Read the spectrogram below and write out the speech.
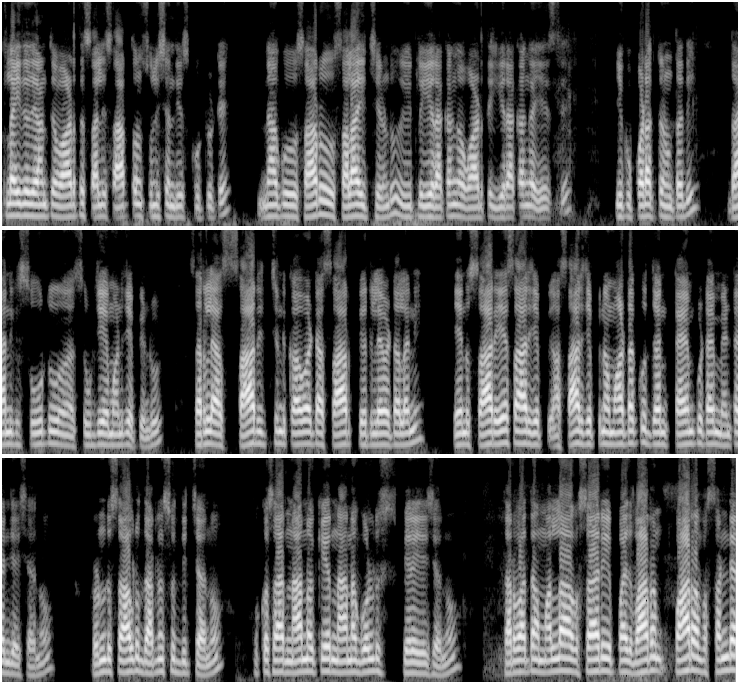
ఎట్లా అవుతుంది అంటే వాడితే సలి సార్తో సొల్యూషన్ తీసుకుంటుంటే నాకు సారు సలహా ఇచ్చిండు. ఇట్లా ఈ రకంగా వాడితే ఈ రకంగా చేస్తే నీకు ప్రొడక్ట్ ఉంటుంది. దానికి సూటు సూట్ చేయమని చెప్పిండు సర్లే ఆ సార్ ఇచ్చిండు కాబట్టి ఆ సార్ పేరు లేవటాలని నేను సార్ ఏ సార్ చెప్పి ఆ సార్ చెప్పిన మాటకు దానికి టైం టు టైం మెయింటైన్ చేశాను. రెండు సార్లు ధరణ శుద్ధి ఇచ్చాను. ఒకసారి నాన్న కేర్ నాన్న గోల్డ్ స్ప్రే చేశాను. తర్వాత మళ్ళీ ఒకసారి పది వారం వారం సండే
